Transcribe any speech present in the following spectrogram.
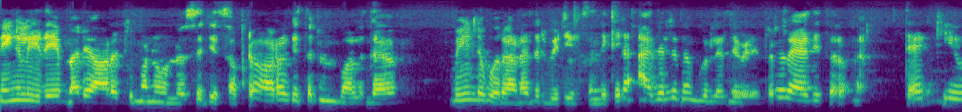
நீங்களும் இதே மாதிரி ஆரோக்கியமான ஒன்று செஞ்சு சாப்பிட்டு ஆரோக்கியத்துடன் வாழுங்க. மீண்டும் ஒரு அனதர் வீடியோ சந்திக்கிறேன். அதில் உங்களிருந்து விடைபெற ரேதி தருங்க தேங்க்யூ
